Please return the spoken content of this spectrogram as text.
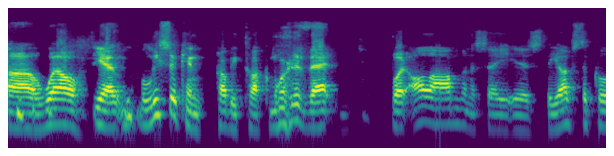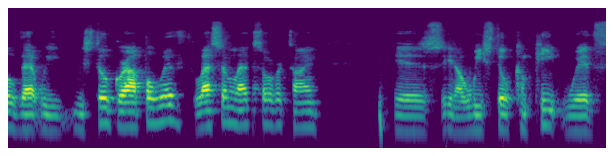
uh, well, yeah, Lisa can probably talk more to that. But all I'm going to say is the obstacle that we we still grapple with less and less over time is you know we still compete with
